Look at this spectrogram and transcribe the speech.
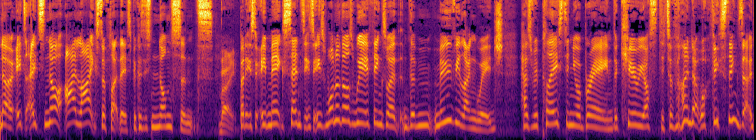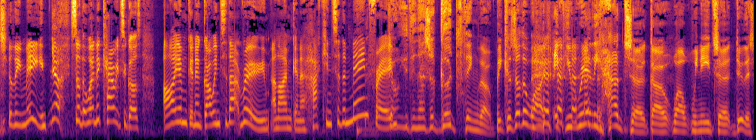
No, it's it's not. I like stuff like this because it's nonsense. Right. But it's it makes sense. It's it's one of those weird things where the movie language has replaced in your brain the curiosity to find out what these things actually mean. Yeah. So that when a character goes, I am going to go into that room and I'm going to hack into the mainframe. Don't you think that's a good thing, though? Because otherwise, if you really had to go, well, we need to do this.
